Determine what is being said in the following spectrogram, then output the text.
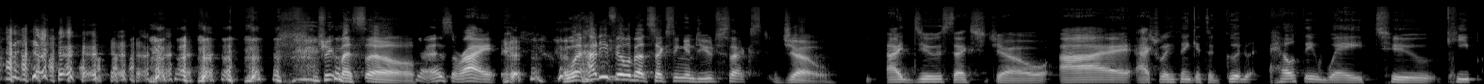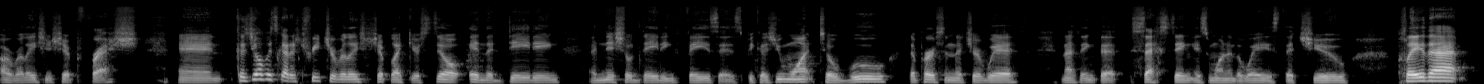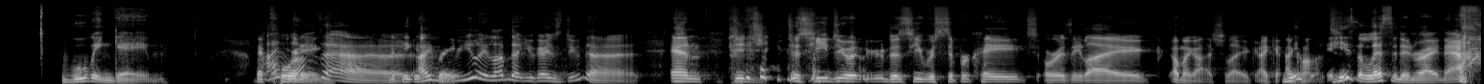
treat myself. That's right. What, how do you feel about sexting and do you sext Joe? I do sex Joe. I actually think it's a good, healthy way to keep a relationship fresh. And because you always got to treat your relationship like you're still in the dating, initial dating phases, because you want to woo the person that you're with. And I think that sexting is one of the ways that you play that wooing game the courting. I love that. I, I really love that you guys do that. And did you, does he do it? Does he reciprocate, or is he like, oh my gosh, like I, I can't? He's listening right now.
